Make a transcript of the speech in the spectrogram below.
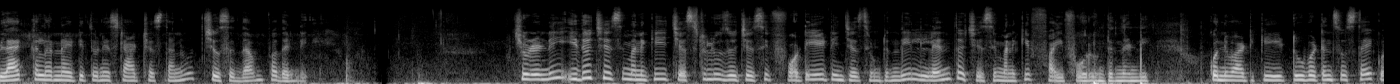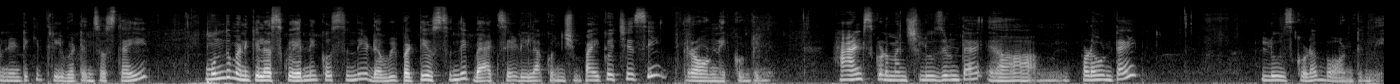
బ్లాక్ కలర్ నైటీతోనే స్టార్ట్ చేస్తాను. చూసేద్దాం పదండి. చూడండి ఇది వచ్చేసి మనకి చెస్ట్ లూజ్ వచ్చేసి ఫార్టీ ఎయిట్ ఇంచెస్ ఉంటుంది. లెంత్ వచ్చేసి మనకి ఫైవ్ ఫోర్ ఉంటుందండి. కొన్ని వాటికి టూ బటన్స్ వస్తాయి కొన్నింటికి త్రీ బటన్స్ వస్తాయి. ముందు మనకి ఇలా స్క్వేర్ నెక్ వస్తుంది డబుల్ పట్టి వస్తుంది. బ్యాక్ సైడ్ ఇలా కొంచెం పైకి వచ్చేసి రౌండ్ నెక్ ఉంటుంది. హ్యాండ్స్ కూడా మంచి లూజ్ ఉంటాయి పొడవు ఉంటాయి. లూజ్ కూడా బాగుంటుంది.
